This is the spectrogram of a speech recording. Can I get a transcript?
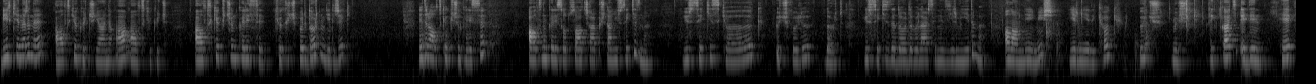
Bir kenarı ne? 6 kök 3 yani A 6 kök 3. 6 kök 3'ün karesi kök 3 bölü 4 mü gelecek? Nedir 6 kök 3'ün karesi? 6'nın karesi 36 çarpı 3'ten 108 mi? 108 kök 3 bölü 4. 108 de 4'e bölerseniz 27 mi? Alan neymiş? 27 kök 3'müş. Dikkat edin. Hep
